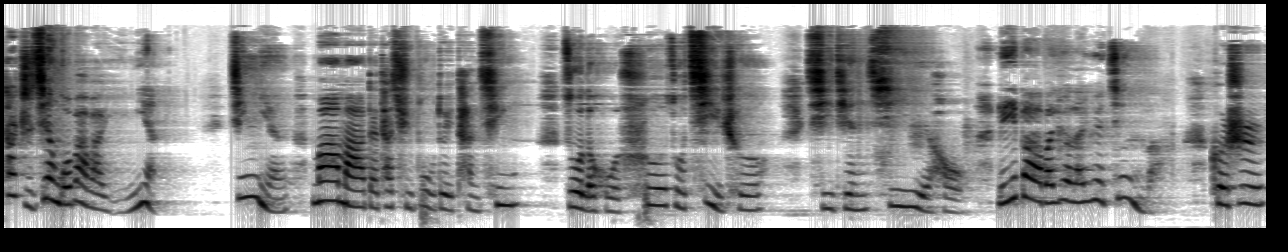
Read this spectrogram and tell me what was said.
他只见过爸爸一面。今年，妈妈带他去部队探亲，坐了火车，坐汽车，七天七夜后，离爸爸越来越近了。可是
